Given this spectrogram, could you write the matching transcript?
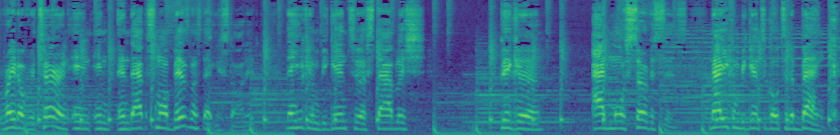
rate of return in, in, in that small business that you started. Then you can begin to establish bigger, add more services. Now you can begin to go to the bank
